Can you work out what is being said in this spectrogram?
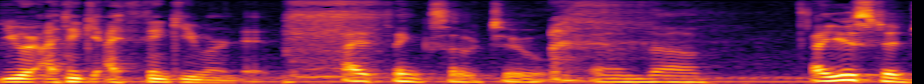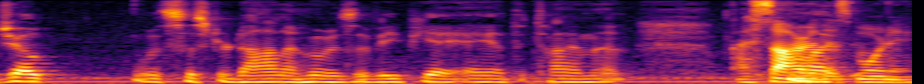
You I think I think you earned it. I think so too. And uh, I used to joke with Sister Donna, who was a VPAA at the time, that I saw her My- this morning.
